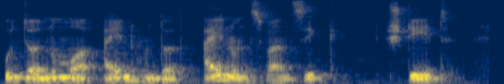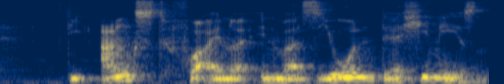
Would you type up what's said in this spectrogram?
Unter Nummer 121 steht die Angst vor einer Invasion der Chinesen.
